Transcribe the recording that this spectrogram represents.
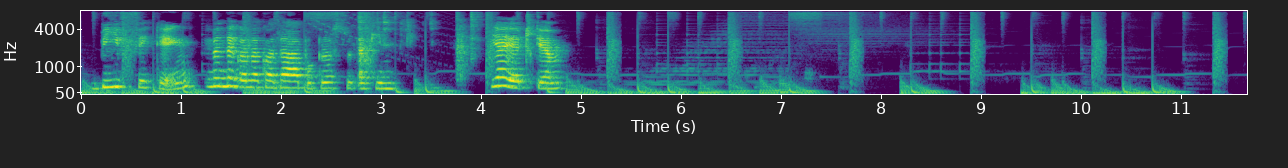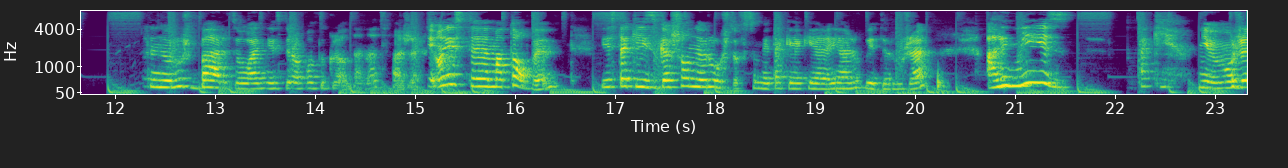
Be Fitting. Będę go nakładała po prostu takim jajeczkiem. Ten róż bardzo ładnie, zdrowo wygląda na twarzy. On jest e, matowy, jest taki zgaszony róż, to w sumie takie jak ja, ja lubię te róże, ale nie jest taki, nie wiem, może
